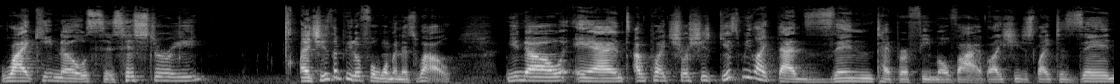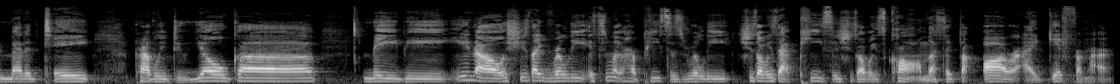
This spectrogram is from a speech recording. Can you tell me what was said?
like he knows his history. And she's a beautiful woman as well. You know, and I'm quite sure she gives me like that Zen type of female vibe. Like she just like to Zen, meditate, probably do yoga, maybe, you know, she's like really, it seems like her peace is really, she's always at peace and she's always calm. That's like the aura I get from her.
